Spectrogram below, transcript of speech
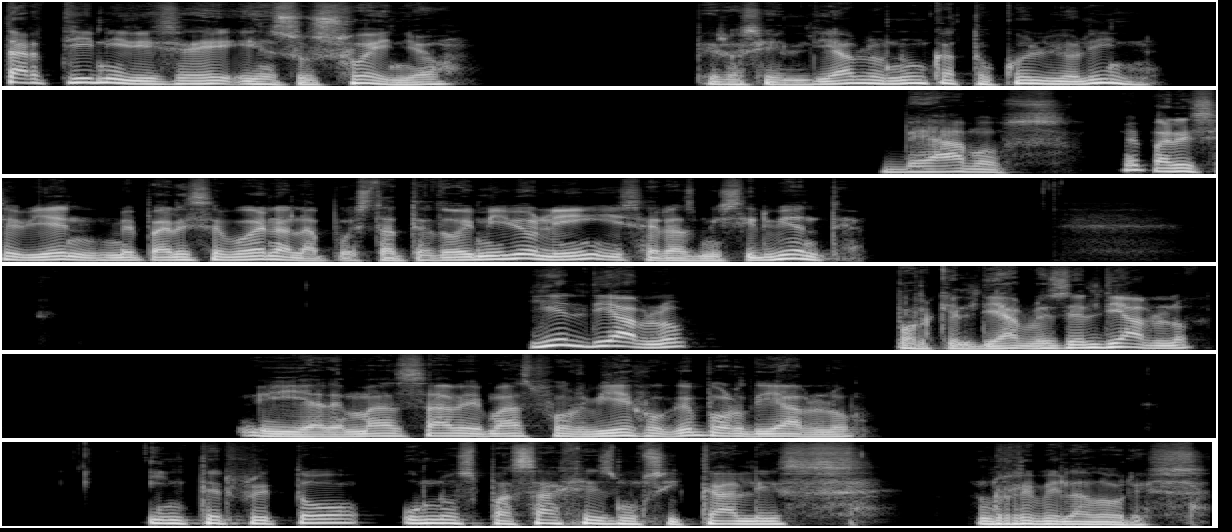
Tartini dice en su sueño, pero si el diablo nunca tocó el violín. Veamos, me parece bien, me parece buena la apuesta. Te doy mi violín y serás mi sirviente. Y el diablo, porque el diablo es del diablo, y además sabe más por viejo que por diablo, interpretó unos pasajes musicales reveladores,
